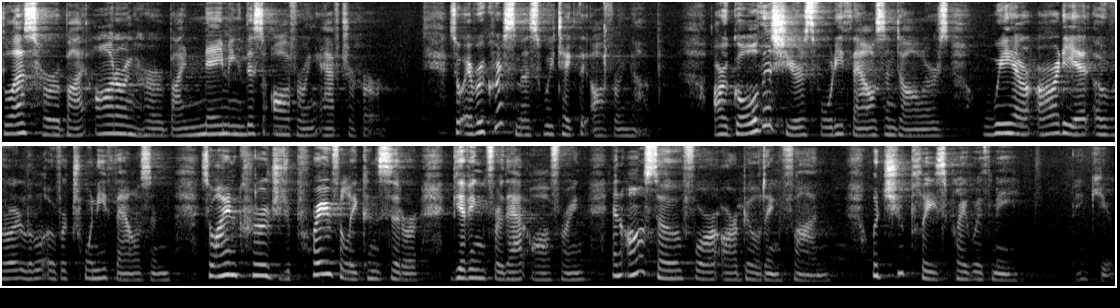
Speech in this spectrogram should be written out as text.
bless her by honoring her by naming this offering after her. So every Christmas, we take the offering up. Our goal this year is $40,000. We are already at over a little over 20,000. So I encourage you to prayerfully consider giving for that offering and also for our building fund. Would you please pray with me? Thank you.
